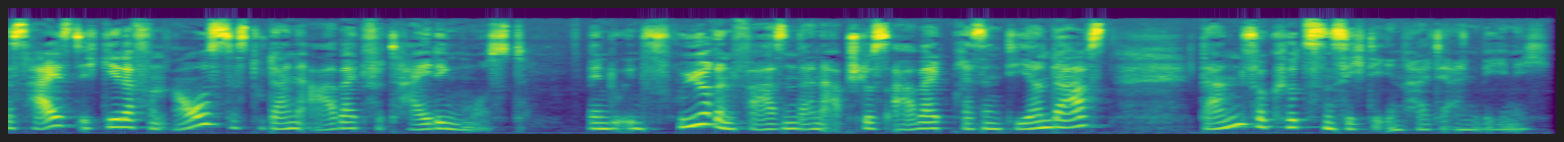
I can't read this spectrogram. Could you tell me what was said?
Das heißt, ich gehe davon aus, dass du deine Arbeit verteidigen musst. Wenn du in früheren Phasen deine Abschlussarbeit präsentieren darfst, dann verkürzen sich die Inhalte ein wenig.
